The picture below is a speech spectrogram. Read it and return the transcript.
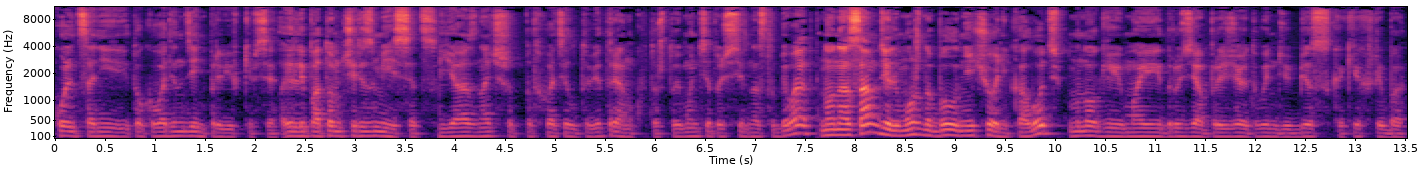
колются они только в один день прививки все. Или потом через месяц. Я, значит, подхватил эту ветрянку, потому что иммунитет очень сильно ослабевает. Но на самом деле можно было ничего не колоть. Многие мои друзья приезжают в Индию без каких-либо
